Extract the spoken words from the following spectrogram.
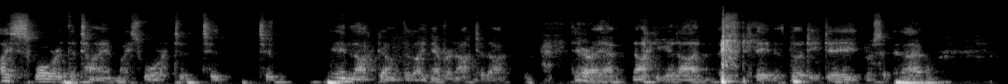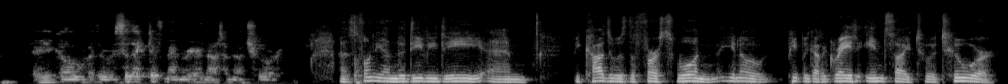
I swore at the time. I swore to to to in lockdown that I never knocked it on. There I am knocking it on as plain as bloody day. But um, there you go. Whether it was selective memory or not, I'm not sure. And it's funny on the DVD, um, because it was the first one, you know, people got a great insight to a tour.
